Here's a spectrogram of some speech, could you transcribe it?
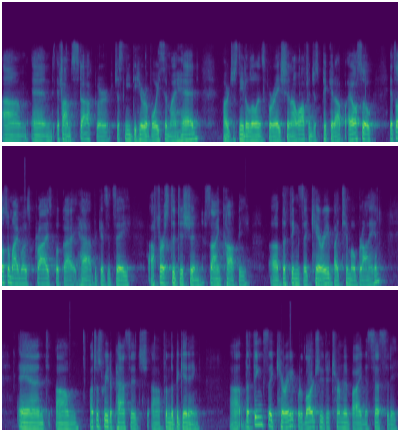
Um, and if I'm stuck or just need to hear a voice in my head, or just need a little inspiration, I'll often just pick it up. I also, it's also my most prized book I have because it's a, a first edition signed copy of The Things They Carry by Tim O'Brien. And um, I'll just read a passage uh, from the beginning. Uh, the things they carried were largely determined by necessity,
